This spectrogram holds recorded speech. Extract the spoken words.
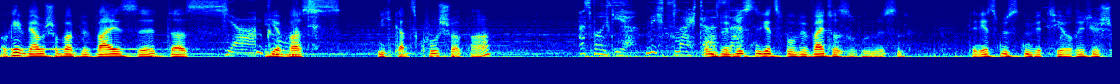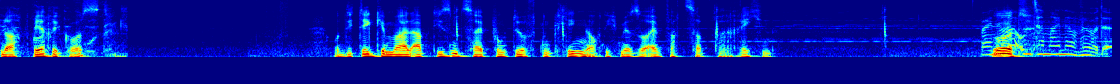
Okay, wir haben schon mal Beweise, dass Ja, hier was nicht ganz koscher war. Was wollt ihr? Nichts leichter Und wir wissen jetzt, wo wir weitersuchen müssen. Denn jetzt müssten wir theoretisch nach Beregost. Und ich denke mal, ab diesem Zeitpunkt dürften Klingen auch nicht mehr so einfach zerbrechen. Beinahe Gut. unter meiner Würde.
